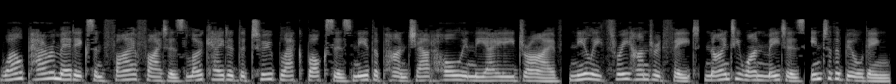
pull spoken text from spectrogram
While paramedics and firefighters located the two black boxes near the punch-out hole in the AE drive, nearly 300 feet 91 meters into the building.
